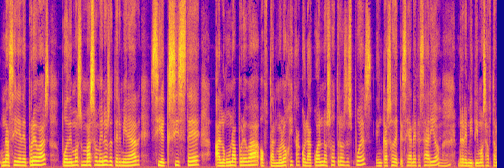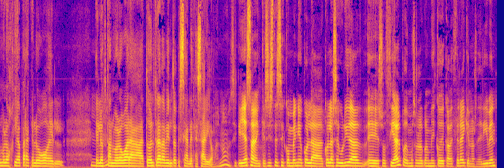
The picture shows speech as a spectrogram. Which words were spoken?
una serie de pruebas, podemos más o menos determinar si existe alguna prueba oftalmológica con la cual nosotros después, en caso de que sea necesario, remitimos a oftalmología para que luego el, el oftalmólogo hará todo el tratamiento que sea necesario. Bueno, así que ya saben que existe ese convenio con la, con la seguridad eh, social. Podemos hablar con el médico de cabecera y que nos deriven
